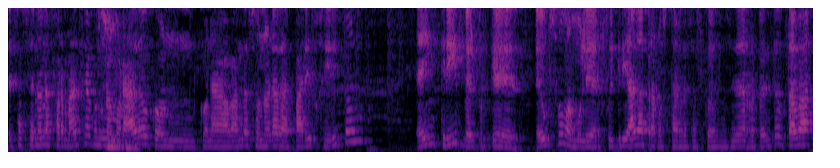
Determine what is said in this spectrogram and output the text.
esa cena na farmácia com um namorado, com, com a banda sonora da Paris Hilton, é incrível, porque eu sou uma mulher, fui criada para gostar dessas coisas, e de repente eu estava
